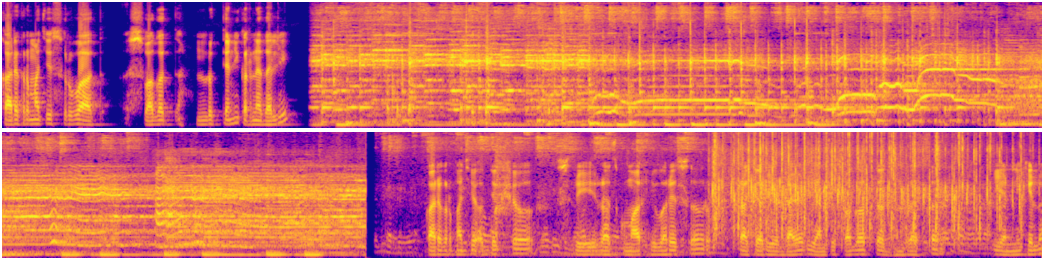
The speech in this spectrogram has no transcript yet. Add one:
कार्यक्रमाची सुरुवात स्वागत नृत्याने करण्यात आली. कार्यक्रमाचे अध्यक्ष श्री राजकुमार हिवारे सर प्राचार्य डायट यांचं स्वागत. धनराज सर यांनी केलं.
